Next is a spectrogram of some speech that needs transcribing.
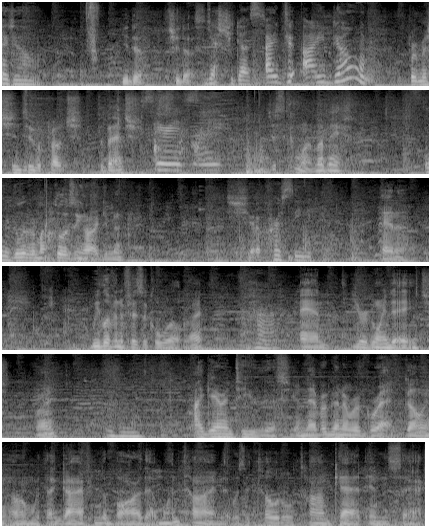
I don't. You do. She does. Yes, she does. I, do, I don't. Permission to approach the bench. Seriously? Just come on, let me let me deliver my closing argument. Sure, proceed. Anna, we live in a physical world, right? Uh-huh. And you're going to age, right? Mm-hmm. I guarantee you this, you're never gonna regret going home with that guy from the bar that one time that was a total tomcat in the sack.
